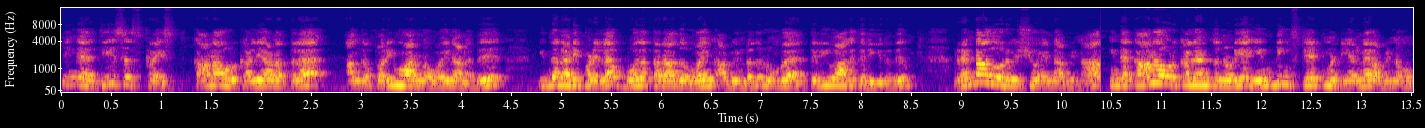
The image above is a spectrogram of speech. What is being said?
இங்கே ஜீசஸ் கிரைஸ்ட் காணா ஒரு கல்யாணத்தில் அங்கே பரிமாறின ஒயினானது இதன் அடிப்படையில் போதை தராத ஒயின் அப்படின்றது ரொம்ப தெளிவாக தெரிகிறது. ரெண்டாவது ஒரு விஷயம் என்ன அப்படின்னா இந்த காணாவூர் ஒரு கல்யாணத்தினுடைய எண்டிங் ஸ்டேட்மெண்ட் என்ன அப்படின்னு நம்ம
